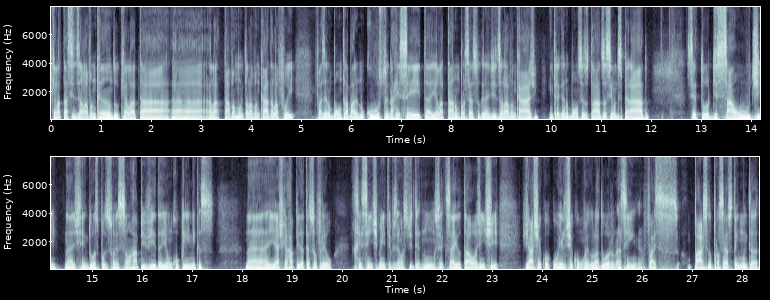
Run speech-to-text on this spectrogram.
que ela está se desalavancando, que ela está. Uh, ela estava muito alavancada, ela foi fazendo um bom trabalho no custo e na receita, e ela está num processo grande de desalavancagem, entregando bons resultados acima do esperado. Setor de saúde, né? A gente tem duas posições, são Rap Vida e Oncoclínicas, né? E acho que a Rapida até sofreu recentemente, teve esse negócio de denúncia que saiu tal, a gente já checou com ele, checou com o regulador, assim, faz parte do processo, tem muita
